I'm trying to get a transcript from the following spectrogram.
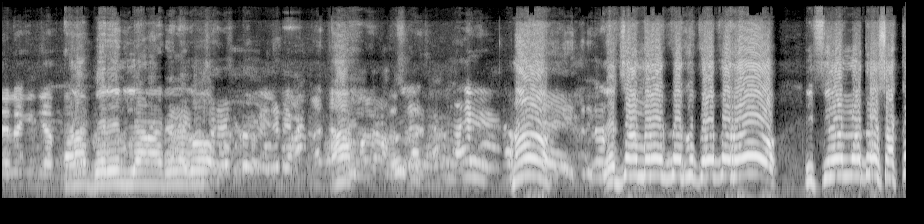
ಡೈಲಾಗ್ ಇದೆಯಾ? ಅಣ್ಣ ಬೇರೆ ಏನಿಲ್ಲ ಅಣ್ಣ ಡೈಲಾಗು ಅಣ್ಣ ಎಕ್ಸಾಮ್ ಬರೆಯಬೇಕು ಪೇಪರ್ ಈ ಫಿಲಂ ಮಾತ್ರ ಸಕ್ಕ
